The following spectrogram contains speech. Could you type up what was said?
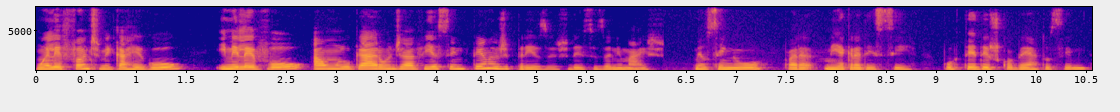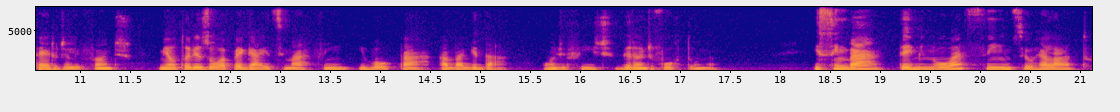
um elefante me carregou e me levou a um lugar onde havia centenas de presas desses animais. Meu senhor, para me agradecer por ter descoberto o cemitério de elefantes, me autorizou a pegar esse marfim e voltar a Bagdá, onde fiz grande fortuna. E Simba terminou assim o seu relato.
